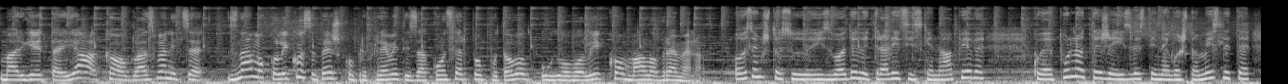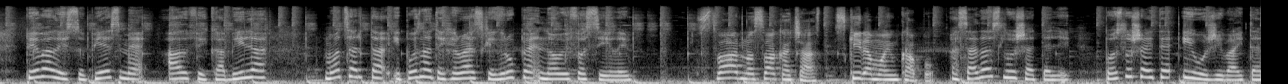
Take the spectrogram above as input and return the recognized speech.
Marijeta i ja, kao glazbenice, znamo koliko se teško pripremiti za koncert poput ovog u ovoliko malo vremena. Osim što su izvodili tradicijske napjeve koje je puno teže izvesti nego što mislite, pjevali su pjesme Alfi Kabilja, Mozarta i poznate hrvatske grupe Novi fosili. Stvarno svaka čast, skidamo im kapu. A sada slušatelji, poslušajte i uživajte.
